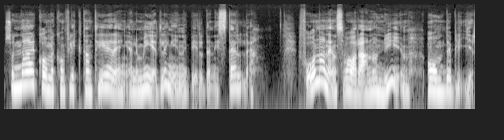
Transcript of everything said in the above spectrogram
Så när kommer konflikthantering eller medling in i bilden istället? Får man ens vara anonym om det blir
